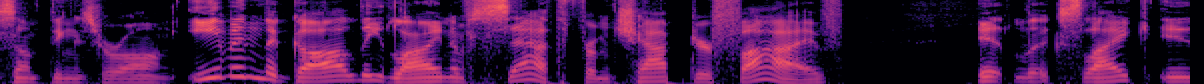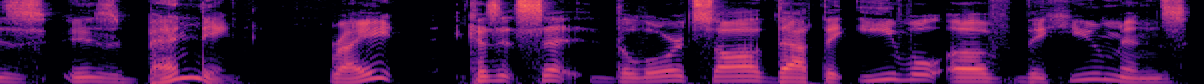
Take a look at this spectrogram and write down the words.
something's wrong. Even the godly line of Seth from chapter 5, it looks like is is bending, right? Because it said the Lord saw that the evil of the humans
